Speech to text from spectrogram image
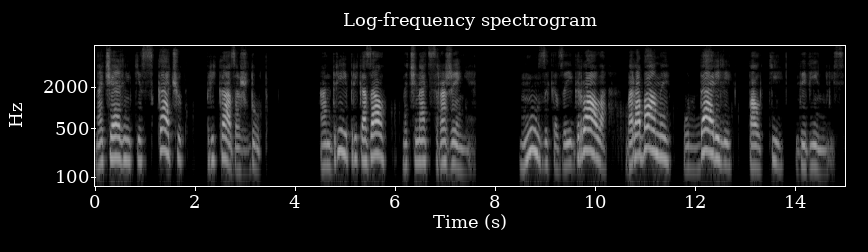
Начальники скачут, приказа ждут. Андрей приказал начинать сражение. Музыка заиграла, барабаны ударили, полки двинулись.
